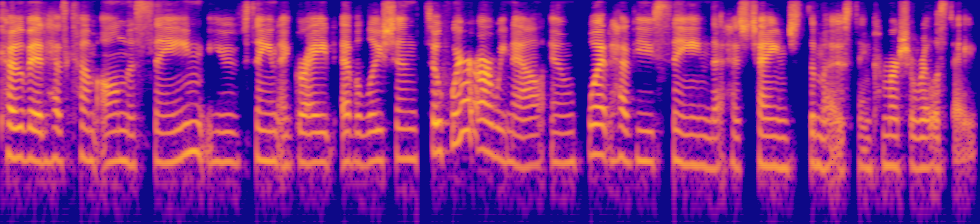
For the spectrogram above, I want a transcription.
COVID has come on the scene? You've seen a great evolution. So, where are we now, and what have you seen that has changed the most in commercial real estate?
